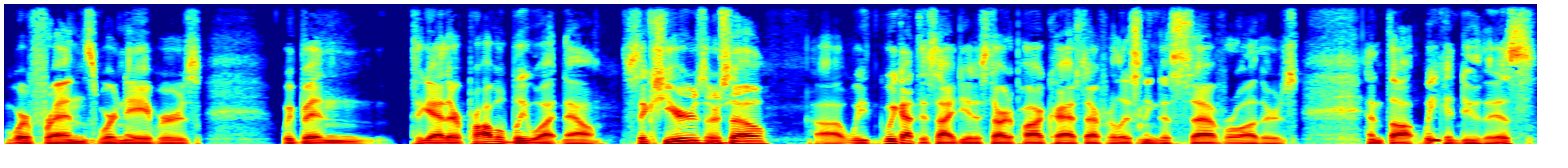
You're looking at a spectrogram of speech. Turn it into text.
We're friends, we're neighbors. We've been together probably what now? Six years or so? Uh, we, we got this idea to start a podcast after listening to several others and thought we can do this.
